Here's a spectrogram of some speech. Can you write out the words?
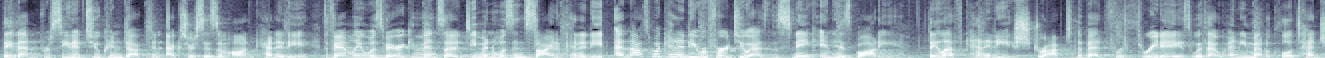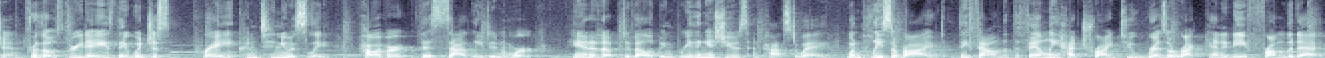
They then proceeded to conduct an exorcism on Kennedy. The family was very convinced that a demon was inside of Kennedy and that's what Kennedy referred to as the snake in his body. They left Kennedy strapped to the bed for three days without any medical attention. For those three days they would just pray continuously. However, this sadly didn't work. He ended up developing breathing issues and passed away. When police arrived, they found that the family had tried to resurrect Kennedy from the dead.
